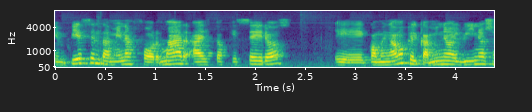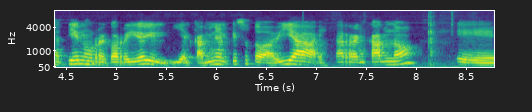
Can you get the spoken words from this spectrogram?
empiecen también a formar a estos queseros. Eh, convengamos que el camino del vino ya tiene un recorrido y el, camino del queso todavía está arrancando, eh,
